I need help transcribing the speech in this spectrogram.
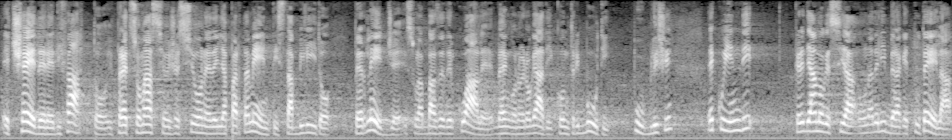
eccedere di fatto il prezzo massimo di cessione degli appartamenti stabilito per legge e sulla base del quale vengono erogati contributi pubblici e quindi crediamo che sia una delibera che tutela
